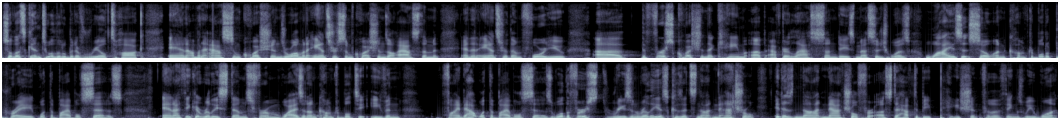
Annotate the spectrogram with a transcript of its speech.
So let's get into a little bit of real talk. And I'm going to ask some questions, or I'm going to answer some questions. I'll ask them and then answer them for you. Uh, the first question that came up after last Sunday's message was why is it so uncomfortable? uncomfortable to pray what the Bible says. And I think it really stems from why is it uncomfortable to even find out what the Bible says? Well, the first reason really is because it's not natural. It is not natural for us to have to be patient for the things we want.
